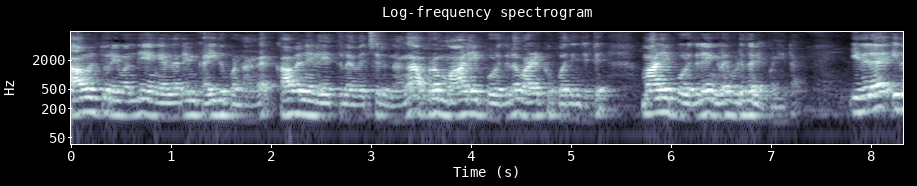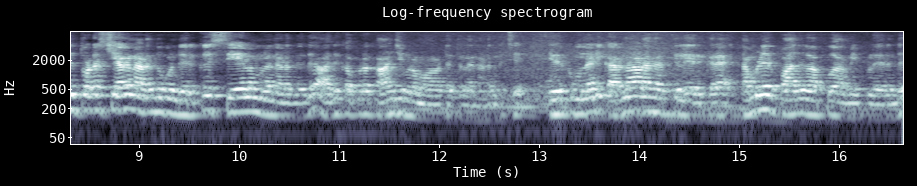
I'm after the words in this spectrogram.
காவல்துறை வந்து எங்க எல்லாரையும் கைது பண்ணாங்க. காவல் நிலையத்துல வச்சிருந்தாங்க. அப்புறம் மாலை பொழுதுல வழக்கு பதிஞ்சிட்டு மாலை பொழுதுல எங்களை விடுதலை பண்ணிட்டாங்க. இதில் இது தொடர்ச்சியாக நடந்து கொண்டு இருக்கு சேலம்ல நடந்தது. அதுக்கப்புறம் காஞ்சிபுரம் மாவட்டத்தில் நடந்துச்சு. இதற்கு முன்னாடி கர்நாடகத்தில் இருக்கிற தமிழர் பாதுகாப்பு அமைப்புல இருந்து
